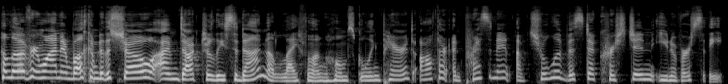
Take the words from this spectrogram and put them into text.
Hello, everyone, and welcome to the show. I'm Dr. Lisa Dunne, a lifelong homeschooling parent, author, and president of Chula Vista Christian University,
